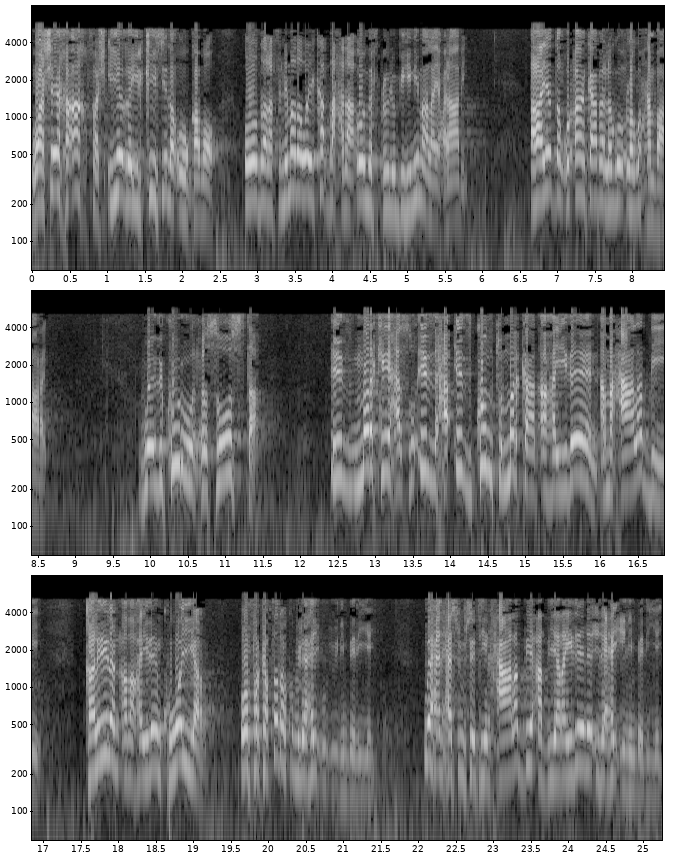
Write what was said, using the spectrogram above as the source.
Waa sheekha akhfash iyo kayrkii sida uu qabo oo darafnimada way ka baxdaa oo mafcuulun bihinima la icraabi aayaddan qur'aankaaba lagu lagu xambaaray. Wadkuruu xusuusta id markii id kuntum markaad ahaydeen ama xaaladii qaliilan ad ahaydeen kuwa yar oo fakasarakum ilaahay uu idin bediyey waxaad xasuusatiin xaaladii ad yaraydeene ilaahay idin bediyey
